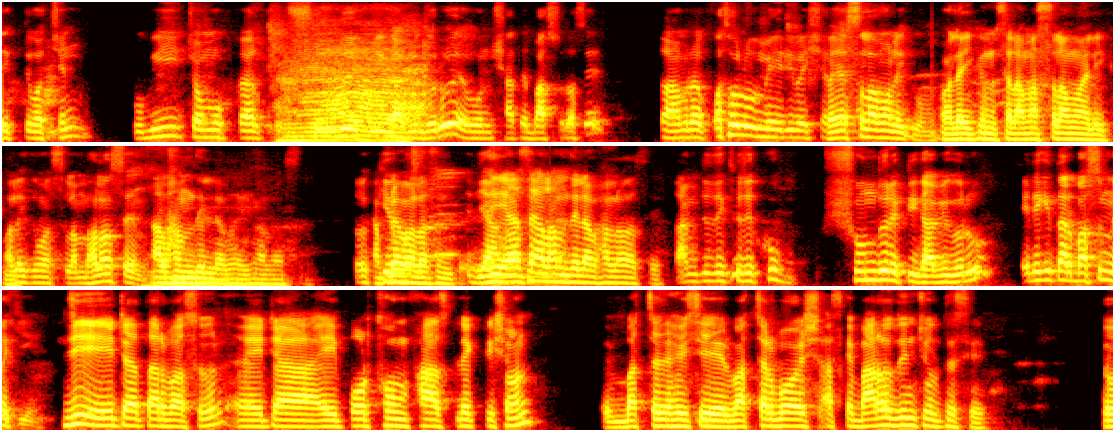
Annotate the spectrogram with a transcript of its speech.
দেখতে পাচ্ছেন খুবই চমৎকার খুব সুন্দর একটি গাভী গরু এবং সাথে বাছুর আছে। তো আমরা কথা বলব মেহেদি ভাই ভাই আসসালামু আলাইকুম। ওয়ালাইকুম সালাম আসসালামু আলাইকুম। ওয়ালাইকুম আসসালাম ভালো আছেন? আলহামদুলিল্লাহ ভাই ভালো আছে। তো কি আপনি ভালো আছেন? জি, আছে আলহামদুলিল্লাহ। ভালো আছে। আমি তো দেখছি যে খুব সুন্দর একটি গাভী গরু। এটা কি তার বাছুর নাকি? জি এটা তার বাসুর। এটা এই প্রথম ফার্স্ট ইলেকট্রিশন বাচ্চা হয়েছে এর বাচ্চার বয়স আজকে বারো দিন চলতেছে। তো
